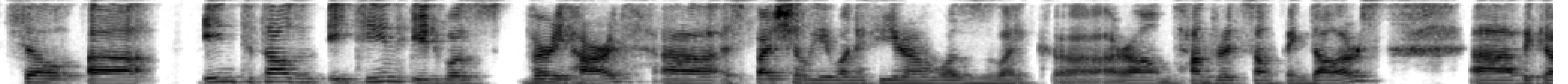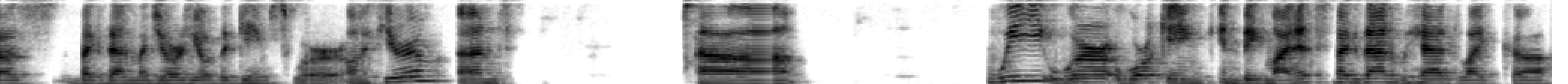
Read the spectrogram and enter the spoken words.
So uh, in 2018 it was very hard uh, especially when ethereum was like uh, around 100 something dollars uh, because back then majority of the games were on ethereum and uh, we were working in big minus back then. We had like uh,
